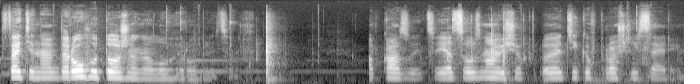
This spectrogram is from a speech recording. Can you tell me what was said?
Кстати, на дорогу тоже налоги робляться. Оказується, я це узнаю ще в- е, тільки в прошлій серії.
